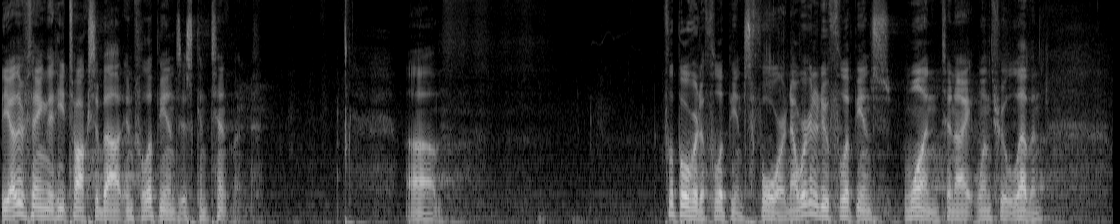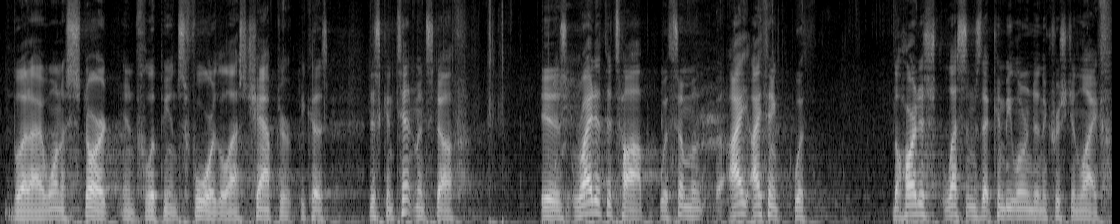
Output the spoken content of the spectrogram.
The other thing that he talks about in Philippians is contentment. Um, flip over to Philippians 4. Now we're going to do Philippians 1 tonight, 1 through 11. But I want to start in Philippians 4, the last chapter, because this contentment stuff is right at the top with some of, I, I think, with the hardest lessons that can be learned in the Christian life.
